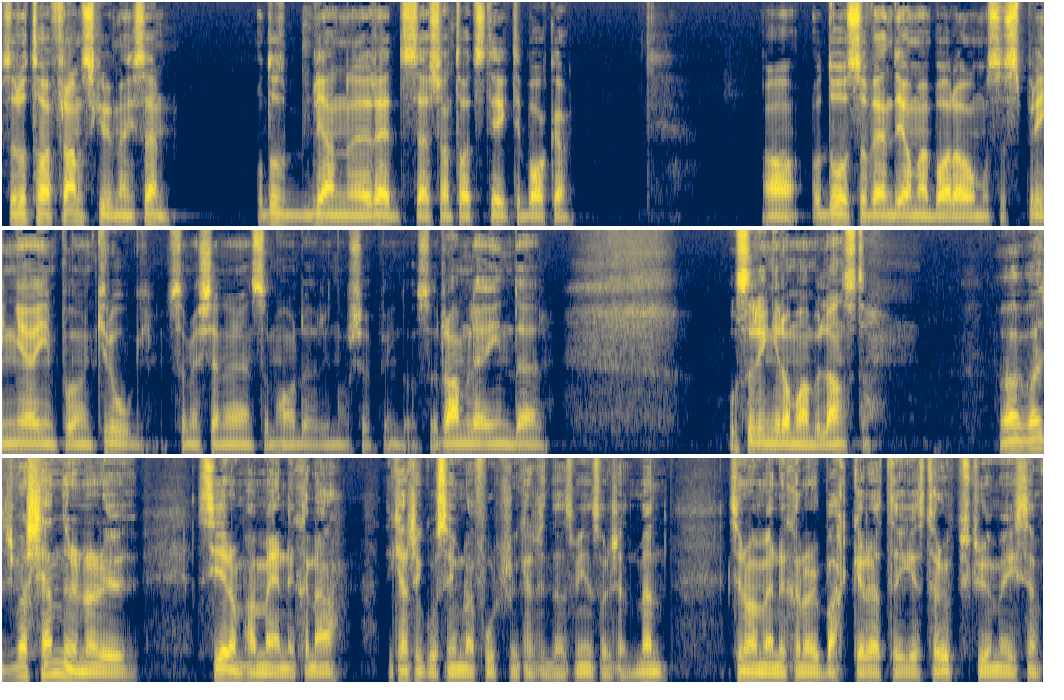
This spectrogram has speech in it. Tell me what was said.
Så då tar jag fram skruvmejseln. Och då blir han rädd så, här, så han tar ett steg tillbaka. Ja, och då så vänder jag mig bara om och så springer jag in på en krog som jag känner en som har där i Norrköping. Då. Så ramlar jag in där. Och så ringer de ambulans då. Vad, vad, vad känner du när du ser de här människorna? Det kanske går så himla fort så du kanske inte ens minns vad du känner. Men ser de här människorna du backar att jag tar upp skruvmejseln.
